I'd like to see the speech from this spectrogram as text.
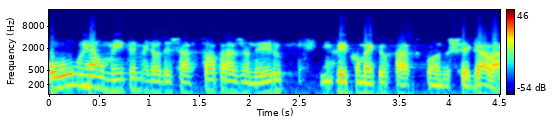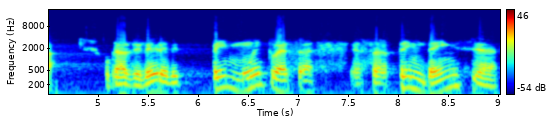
ou realmente é melhor deixar só para janeiro e ver como é que eu faço quando chegar lá. O brasileiro ele tem muito essa essa tendência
